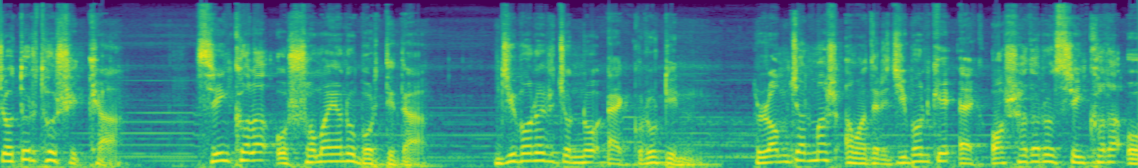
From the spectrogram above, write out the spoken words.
চতুর্থ শিক্ষা, শৃঙ্খলা ও সময়ানুবর্তিতা, জীবনের জন্য এক রুটিন। রমজান মাস আমাদের জীবনকে এক অসাধারণ শৃঙ্খলা ও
